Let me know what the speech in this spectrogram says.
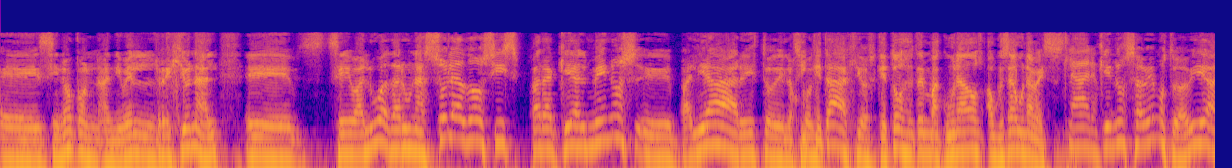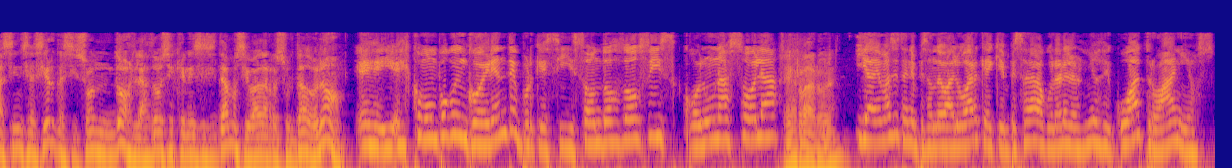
eh, sino con a nivel regional. Eh, se evalúa dar una sola dosis para que al menos eh, paliar esto de los Sí, que- contagios. Que todos estén vacunados, aunque sea una vez. Claro. Que no sabemos todavía a ciencia cierta si son dos las dosis que necesitamos y va a dar resultado o no. Es como un poco incoherente porque si son dos dosis con una sola, Es raro, ¿eh? Y además están empezando a evaluar que hay que empezar a vacunar a los niños de cuatro años,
